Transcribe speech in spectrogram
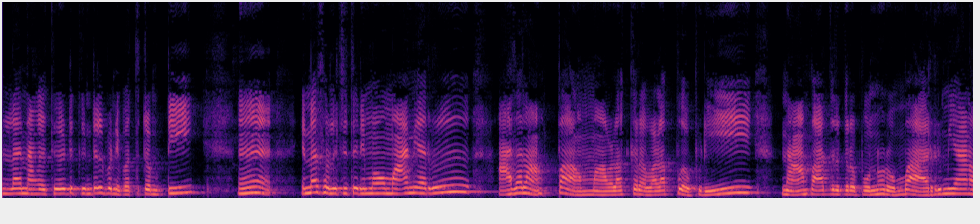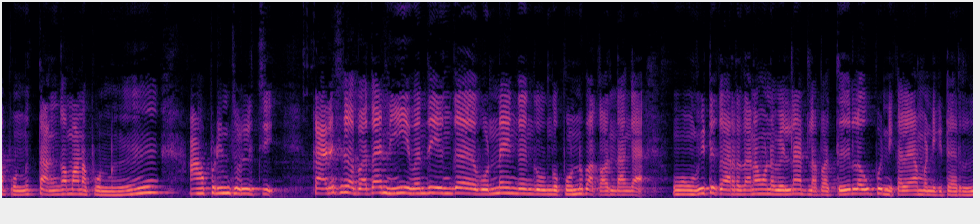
எல்லாம் நாங்கள் கேட்டு கிண்டல் பண்ணி பார்த்துட்டோம். டீ ஆ, என்ன சொல்லிச்சு தெரியுமா உன் மாமியார்? அதெல்லாம் அப்பா அம்மா வளர்க்குற வளர்ப்பு அப்படி. நான் பார்த்துருக்குற பொண்ணு ரொம்ப அருமையான பொண்ணு தங்கமான பொண்ணு அப்படின்னு சொல்லிச்சு. கடைசியில் பார்த்தா நீ வந்து எங்கள் ஒன்று எங்கே எங்கே உங்கள் பொண்ணு பார்க்க வந்தாங்க. உன் வீட்டுக்காரர் தானே உன்னை வெளிநாட்டில் பார்த்து லவ் பண்ணி கல்யாணம் பண்ணிக்கிட்டாரு.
